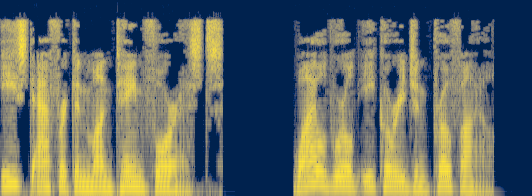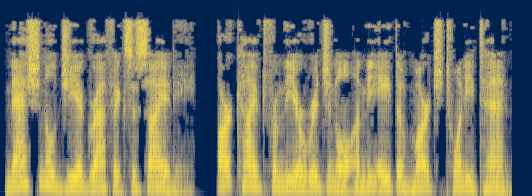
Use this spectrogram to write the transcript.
East African Montane Forests. Wildworld Ecoregion Profile. National Geographic Society. Archived from the original on 8 March 2010.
